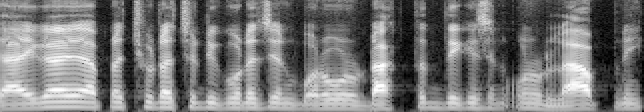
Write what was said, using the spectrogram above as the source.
জায়গায় আপনার ছোটাছুটি করেছেন, বড় বড় ডাক্তার দেখেছেন, কোনো লাভ নেই।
